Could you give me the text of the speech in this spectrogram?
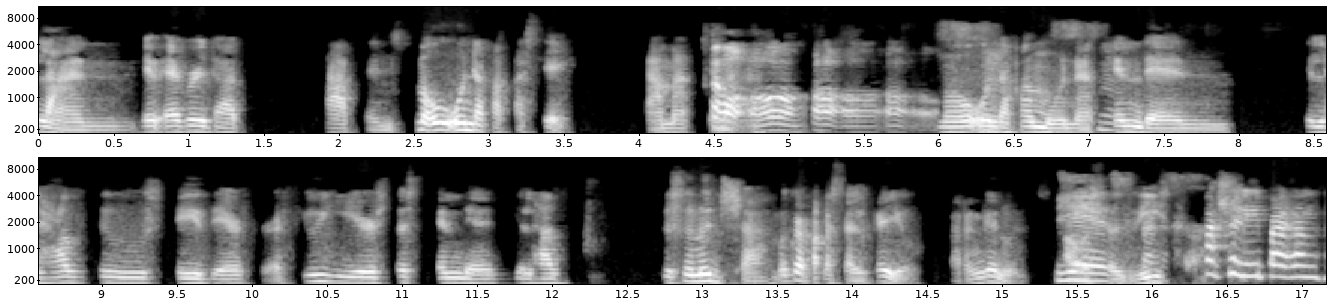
plan, if ever that happens, mauuna ka kasi. Tama? Oo, oo, oo, oo. Mauuna ka muna. Mm-hmm. And then, you'll have to stay there for a few years, tas, and then you'll have susunod siya, magpapakasal kayo. Parang ganun. Yes. Visa. Actually, parang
